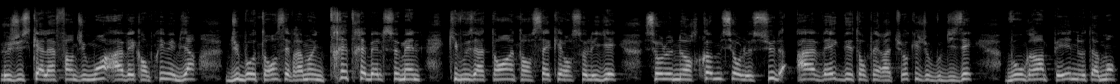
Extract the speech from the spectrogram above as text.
jusqu'à la fin du mois avec en prime eh bien, du beau temps. C'est vraiment une très très belle semaine qui vous attend. Un temps sec et ensoleillé sur le nord comme sur le sud, avec des températures qui, je vous le disais, vont grimper, notamment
